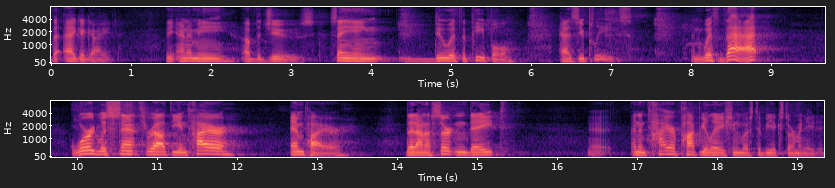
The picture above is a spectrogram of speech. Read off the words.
the Agagite, the enemy of the Jews, saying, Do with the people as you please. And with that, word was sent throughout the entire empire that on a certain date, uh, an entire population was to be exterminated,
